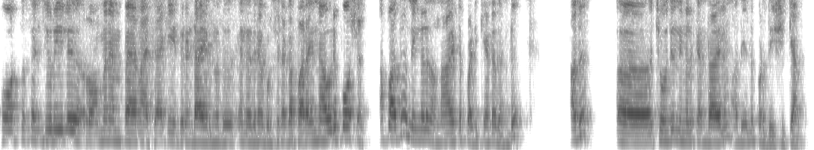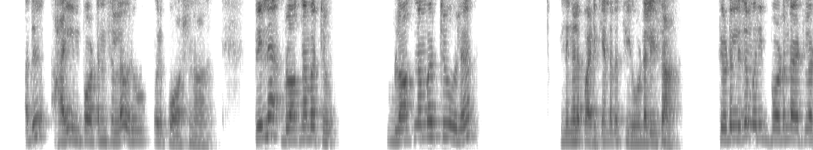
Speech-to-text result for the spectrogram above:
ഫോർത്ത് സെഞ്ചുറിയിൽ റോമൻ എംപയറിനെ അറ്റാക്ക് ചെയ്തിട്ടുണ്ടായിരുന്നത് എന്നതിനെ കുറിച്ചിട്ടൊക്കെ പറയുന്ന ഒരു പോർഷൻ അപ്പൊ അത് നിങ്ങൾ നന്നായിട്ട് പഠിക്കേണ്ടതുണ്ട്. അത് ചോദ്യം നിങ്ങൾക്ക് എന്തായാലും അതിൽ നിന്ന് പ്രതീക്ഷിക്കാം. അത് ഹൈ ഇമ്പോർട്ടൻസ് ഉള്ള ഒരു ഒരു പോർഷൻ ആണ്. പിന്നെ block number two block number ടൂവിൽ നിങ്ങൾ പഠിക്കേണ്ടത് ഫ്യൂഡലിസം ആണ്. ഫ്യൂഡലിസം ഒരു ഇമ്പോർട്ടന്റ് ആയിട്ടുള്ള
